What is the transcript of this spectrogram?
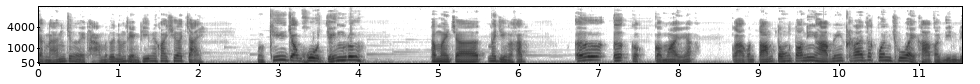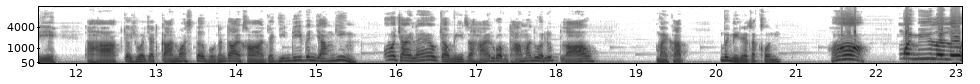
จากนั้นจึงเอ่ยถามมาด้วยน้ำเสียงที่ไม่ค่อยเชื่อใจเมื่อกี้เจ้าพูดจริงหรือทำไมจะไม่จริงเหรอครับ เออ เออ ก็ก็ไม่อะกล่าวกันตามตรงตอนนี้หากมีใครสักคนช่วยข้าก็ยินดี ถ้าหากเจ้าช่วยจัดการมอนสเตอร์พวกนั้นได้ข้าจะยินดีเป็นอย่างยิ่งอ้อใจแล้วเจ้ามีสหายร่วมทางมาด้วยหรือเปล่า ไม่ครับ ไม่มีเลยสักคนฮะไม่มีเลยเลย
